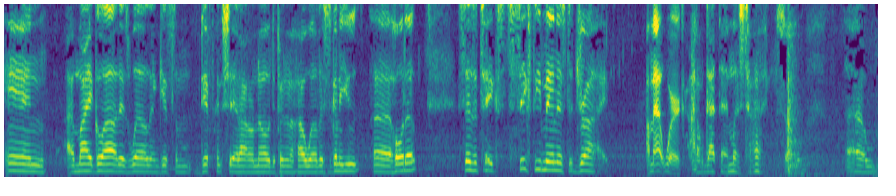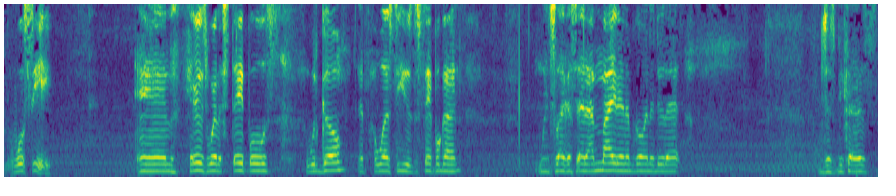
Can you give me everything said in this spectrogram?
And I might go out as well and get some different shit. I don't know, depending on how well this is going to use, uh, hold up says it takes 60 minutes to dry. I'm at work. I don't got that much time. So uh, we'll see. And here's where the staples would go if I was to use the staple gun. Which, like I said, I might end up going to do that. Just because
